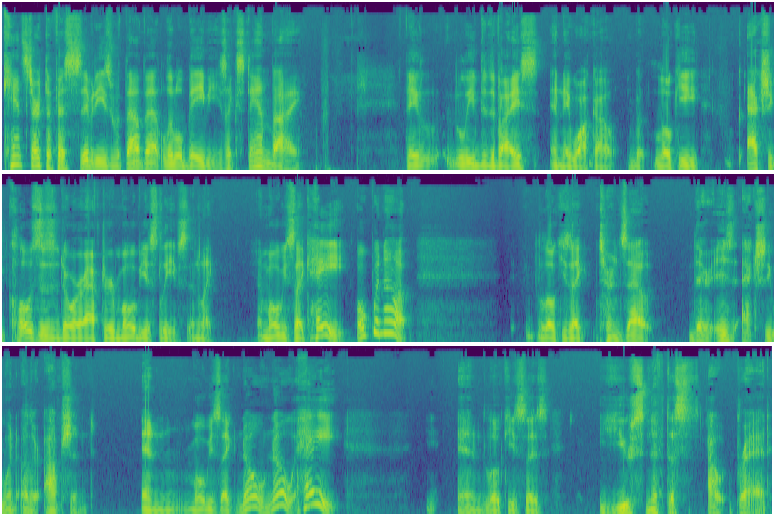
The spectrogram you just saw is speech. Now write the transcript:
can't start the festivities without that little baby. He's like, stand by. They leave the device and they walk out. But Loki actually closes the door after Mobius leaves, and like, and Mobius like, hey, open up. Loki's like, turns out there is actually one other option, and Moby's like, no, no, hey. And Loki says, you sniffed us out, Brad,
